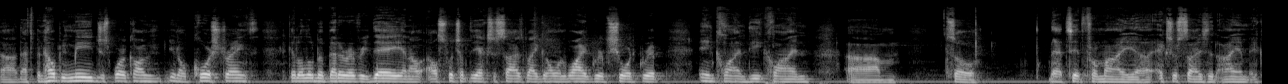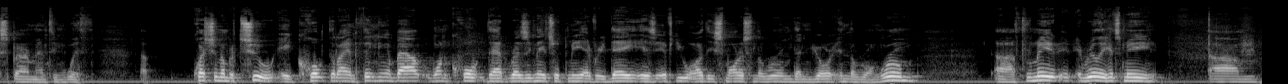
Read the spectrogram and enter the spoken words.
Uh, that's been helping me just work on you know core strength, get a little bit better every day, and I'll, I'll switch up the exercise by going wide grip, short grip, incline, decline. Um, so that's it for my uh, exercise that I am experimenting with. Uh, question number two: A quote that I am thinking about. One quote that resonates with me every day is, "If you are the smartest in the room, then you're in the wrong room." Uh, for me, it, it, really hits me um,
